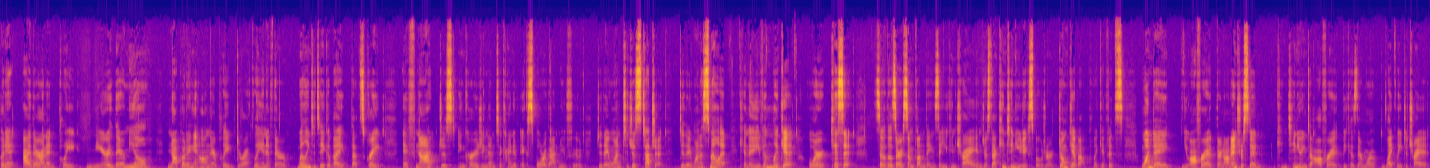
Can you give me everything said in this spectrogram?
put it either on a plate near their meal, not putting it on their plate directly. And if they're willing to take a bite, that's great. If not, just encouraging them to kind of explore that new food. Do they want to just touch it? Do they want to smell it? Can they even lick it or kiss it? So, those are some fun things that you can try and just that continued exposure. Don't give up. Like, if it's one day you offer it, they're not interested, continuing to offer it because they're more likely to try it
